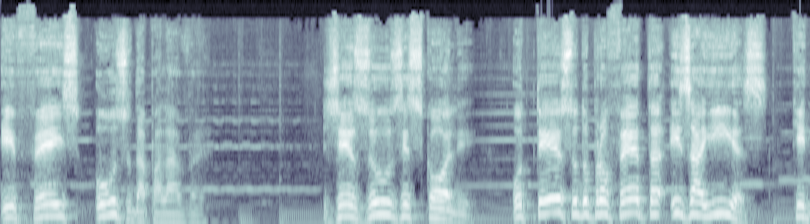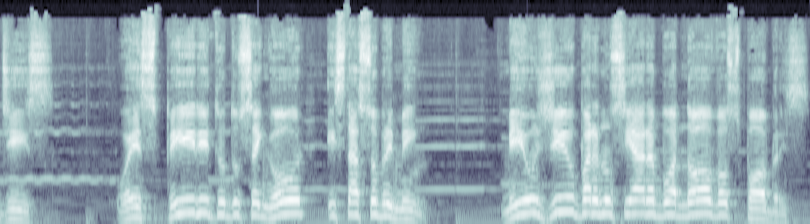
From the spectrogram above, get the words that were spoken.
e fez uso da palavra. Jesus escolhe o texto do profeta Isaías, que diz: O Espírito do Senhor está sobre mim. Me ungiu para anunciar a boa nova aos pobres.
